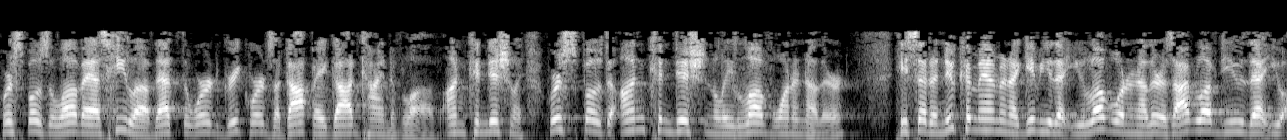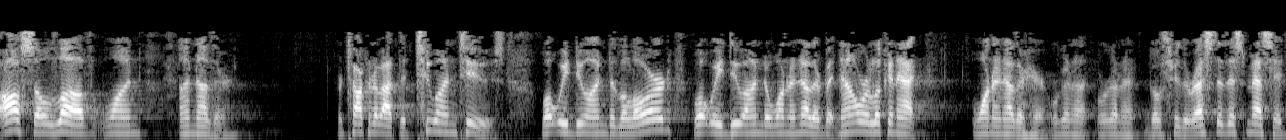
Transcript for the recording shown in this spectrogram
We're supposed to love as He loved. That's the word, Greek word's agape, God kind of love. Unconditionally. We're supposed to unconditionally love one another. He said, A new commandment I give you that you love one another as I've loved you, that you also love one another. We're talking about the two untos what we do unto the Lord, what we do unto one another. But now we're looking at one another here. We're gonna we're gonna go through the rest of this message.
